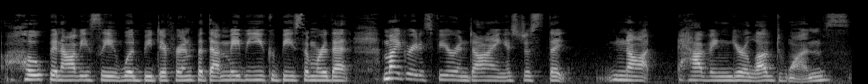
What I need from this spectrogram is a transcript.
hope and obviously it would be different but that maybe you could be somewhere that my greatest fear in dying is just that not having your loved ones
